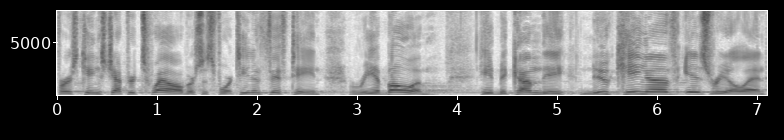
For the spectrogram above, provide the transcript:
1 Kings chapter 12, verses 14 and 15. Rehoboam, he had become the new king of Israel, and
